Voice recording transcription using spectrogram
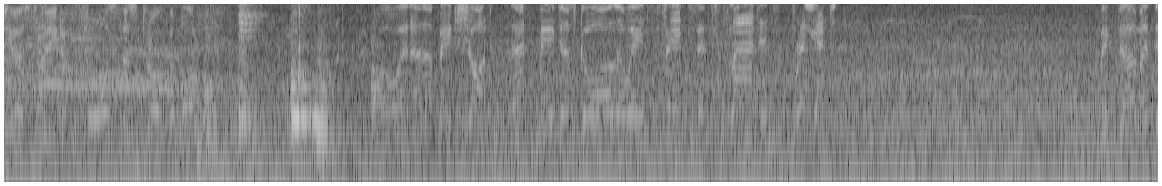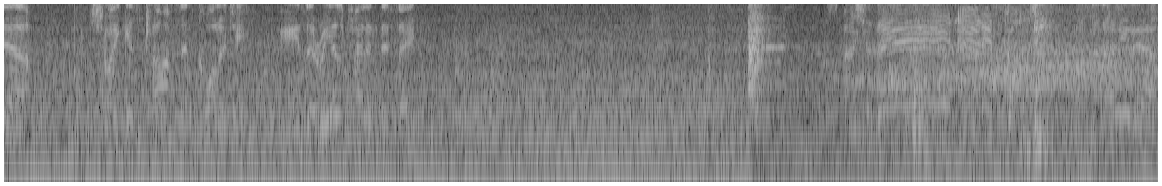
Finch was trying to force the stroke. The ball. Oh, another big shot. That may just go all the way. It's six. It's flat. It's brilliant. McDermott there, showing his class and quality. He's a real talent, they say. Smashes in, and it's dropped. That's an early there.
